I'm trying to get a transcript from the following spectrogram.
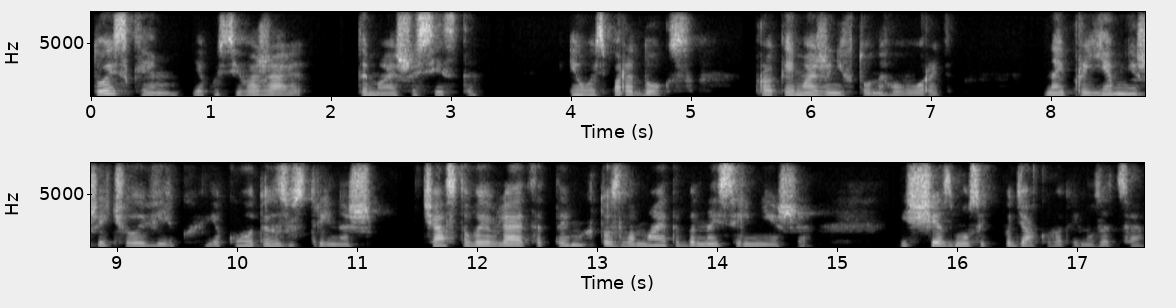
той, з ким, як усі вважають, ти маєш осісти. І ось парадокс, про який майже ніхто не говорить. Найприємніший чоловік, якого ти зустрінеш, часто виявляється тим, хто зламає тебе найсильніше, і ще змусить подякувати йому за це.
